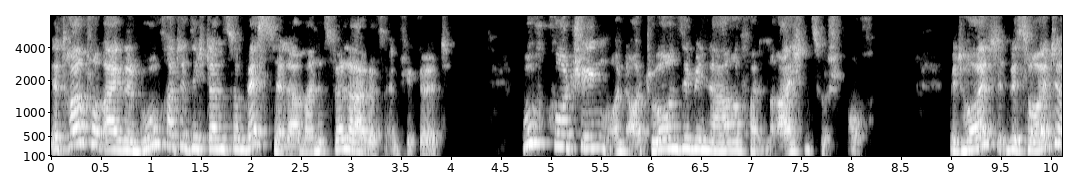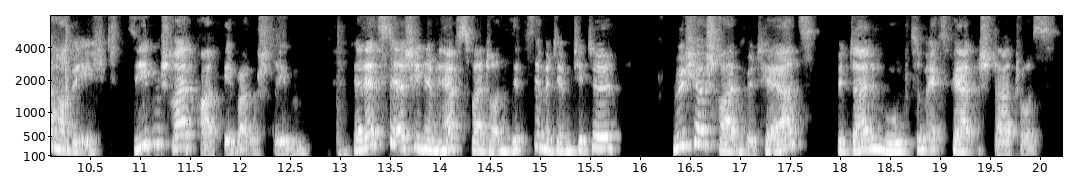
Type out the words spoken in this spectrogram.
Der Traum vom eigenen Buch hatte sich dann zum Bestseller meines Verlages entwickelt. Buchcoaching und Autorenseminare fanden reichen Zuspruch. Heute, bis heute habe ich sieben Schreibratgeber geschrieben. Der letzte erschien im Herbst 2017 mit dem Titel Bücher schreiben mit Herz, mit deinem Buch zum Expertenstatus.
